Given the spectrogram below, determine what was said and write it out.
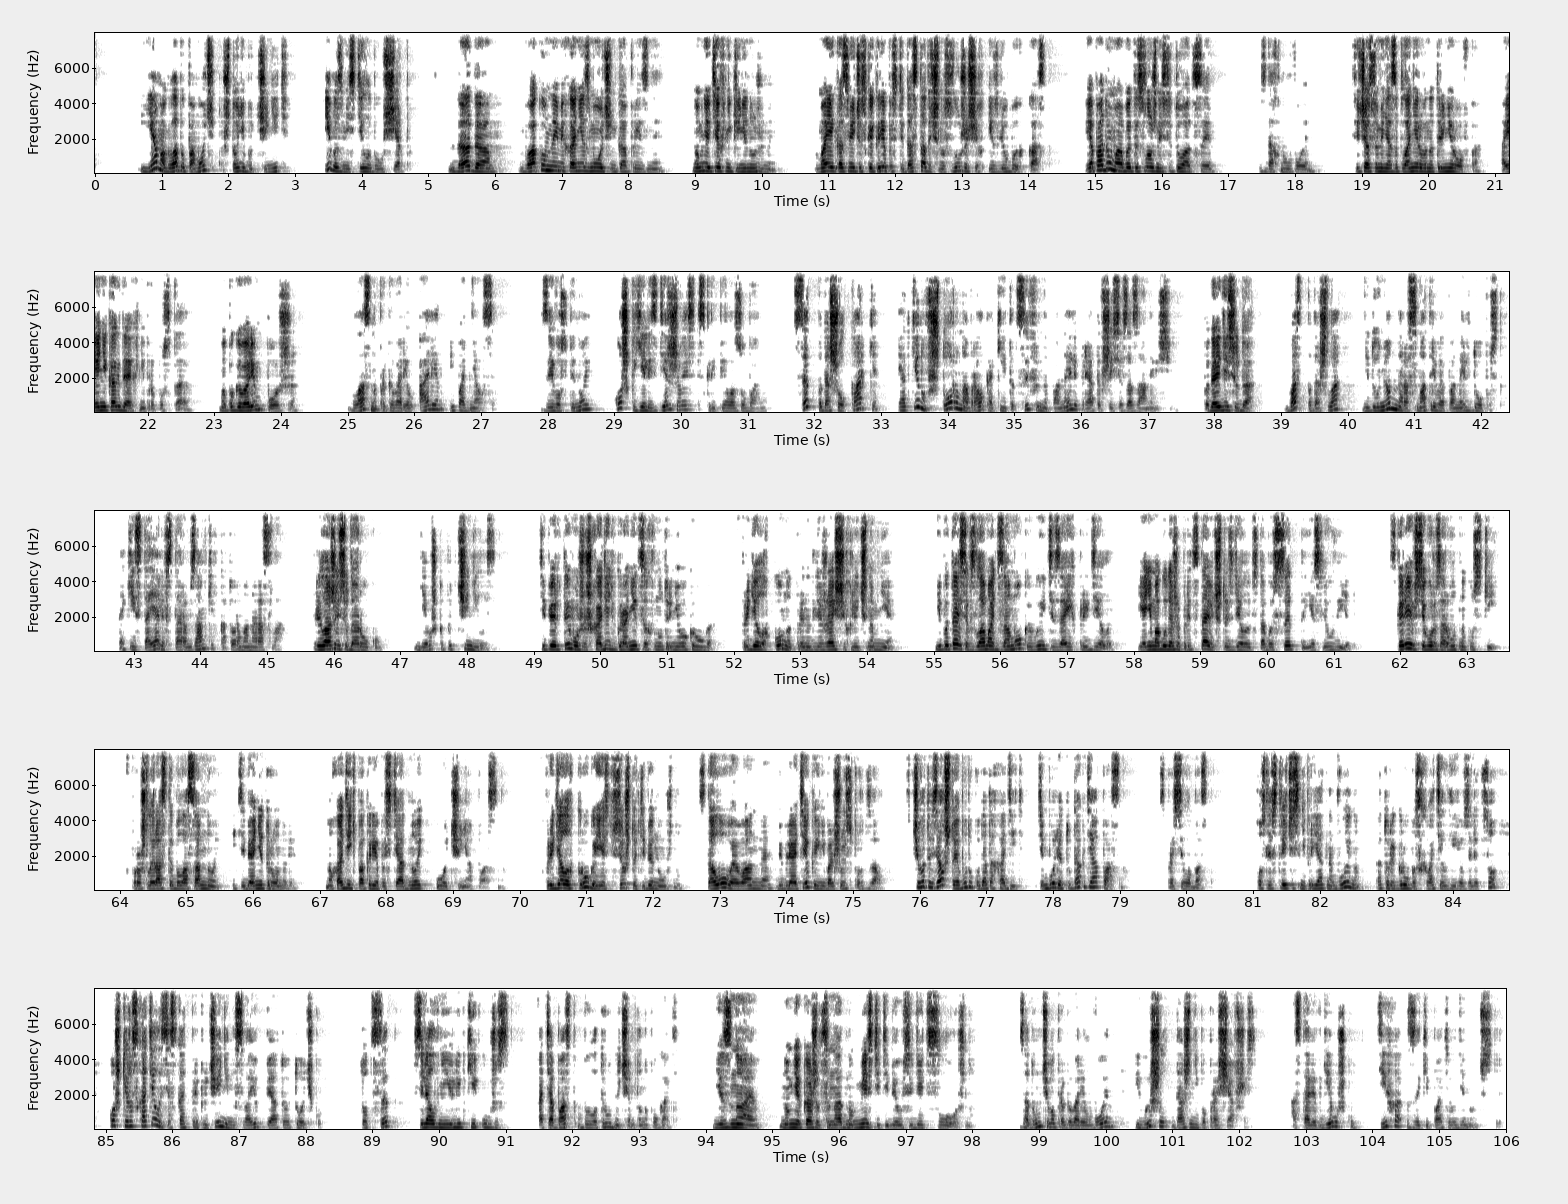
Я могла бы помочь что-нибудь чинить и возместила бы ущерб. Да-да, вакуумные механизмы очень капризные, но мне техники не нужны. В моей космической крепости достаточно служащих из любых каст. Я подумаю об этой сложной ситуации, вздохнул воин. Сейчас у меня запланирована тренировка, а я никогда их не пропускаю. Мы поговорим позже. Властно проговорил Алиен и поднялся. За его спиной кошка, еле сдерживаясь, скрипела зубами. Сет подошел к арке и, откинув штору, набрал какие-то цифры на панели, прятавшейся за занавесью. «Подойди сюда!» Баст подошла недоуменно рассматривая панель допуска. Такие стояли в старом замке, в котором она росла. «Приложи сюда руку». Девушка подчинилась. «Теперь ты можешь ходить в границах внутреннего круга, в пределах комнат, принадлежащих лично мне. Не пытайся взломать замок и выйти за их пределы. Я не могу даже представить, что сделают с тобой сетты, если увидят. Скорее всего, разорвут на куски. В прошлый раз ты была со мной, и тебя не тронули. Но ходить по крепости одной очень опасно. В пределах круга есть все, что тебе нужно. Столовая, ванная, библиотека и небольшой спортзал. С чего ты взял, что я буду куда-то ходить? Тем более туда, где опасно? Спросила Баста. После встречи с неприятным воином, который грубо схватил ее за лицо, кошке расхотелось искать приключений на свою пятую точку. Тот сет вселял в нее липкий ужас, хотя Баст было трудно чем-то напугать. «Не знаю, но мне кажется, на одном месте тебе усидеть сложно», задумчиво проговорил воин и вышел, даже не попрощавшись, оставив девушку тихо закипать в одиночестве.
